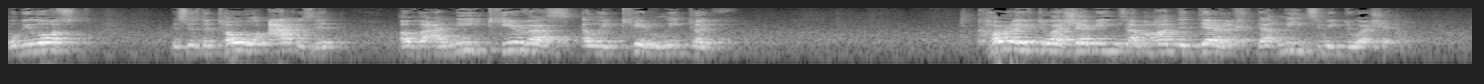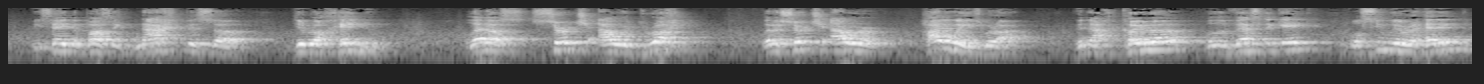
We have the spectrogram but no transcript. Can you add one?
will be lost. This is the total opposite of Ani Kirvas Elikim Li Korev to Hashem means I'm on the derech that leads me to Hashem. We say the pasuk Nachbisa dirachenu. Let us search our drachim. Let us search our highways we're on. The Nachkaira will investigate. We'll see where we're heading.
